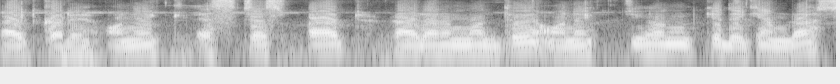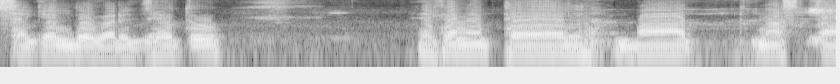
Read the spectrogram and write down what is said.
রাইড করে। অনেক স্টেজ পার্ট রাইডারের মধ্যে অনেক জনকে দেখে আমরা সাইকেল দিয়ে করে। যেহেতু এখানে তেল, ভাত, নাস্তা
